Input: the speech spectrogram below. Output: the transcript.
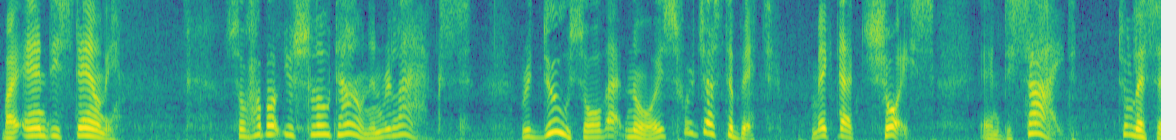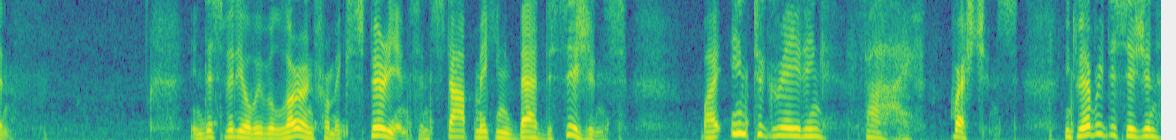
by Andy Stanley. So, how about you slow down and relax? Reduce all that noise for just a bit. Make that choice and decide to listen. In this video, we will learn from experience and stop making bad decisions by integrating five questions into every decision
